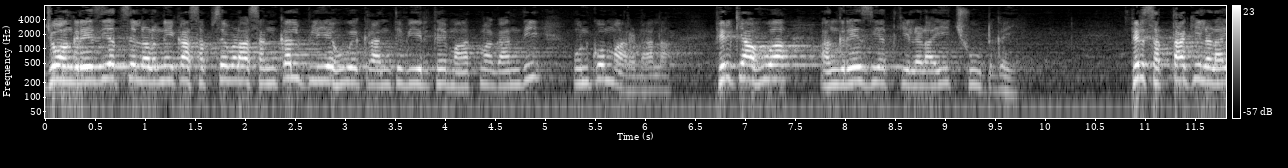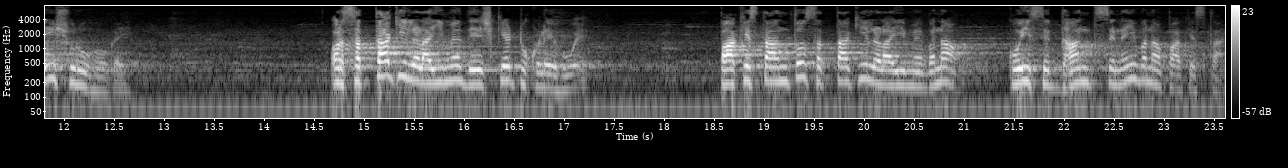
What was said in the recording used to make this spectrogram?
जो अंग्रेजियत से लड़ने का सबसे बड़ा संकल्प लिए हुए क्रांतिवीर थे महात्मा गांधी, उनको मार डाला। फिर क्या हुआ? अंग्रेजियत की लड़ाई छूट गई। फिर सत्ता की लड़ाई शुरू हो गई। और सत्ता की लड़ाई में देश के टुकड़े हुए। पाकिस्तान तो सत्ता की लड़ाई में बना, कोई सिद्धांत से नहीं बना पाकिस्तान।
